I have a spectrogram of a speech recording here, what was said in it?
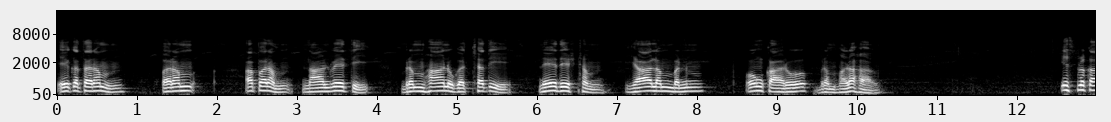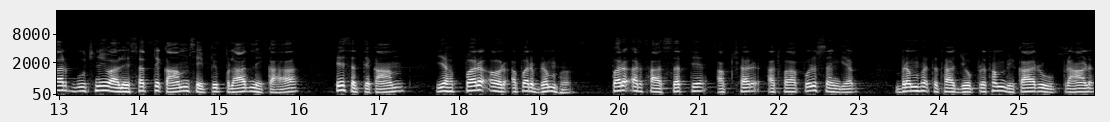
एकतरम परम अपरम नान्वेति। ब्रह्मानुगछति नेदिष्ठम यालंबन ओंकारो ब्रह्मण। इस प्रकार पूछने वाले सत्यकाम से पिपलाद ने कहा, हे सत्यकाम, यह पर और अपर ब्रह्म, पर अर्थात सत्य, अक्षर अथवा पुरुष संज्ञक, ब्रह्म तथा जो प्रथम विकार रूप प्राण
